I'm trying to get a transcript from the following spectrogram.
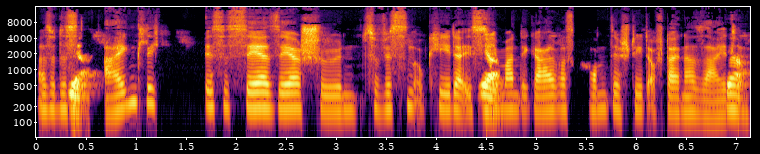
Also das Ja. eigentlich ist es sehr, sehr schön zu wissen, okay, da ist Ja. jemand, egal was kommt, der steht auf deiner Seite. Ja.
